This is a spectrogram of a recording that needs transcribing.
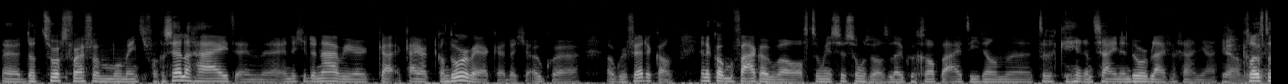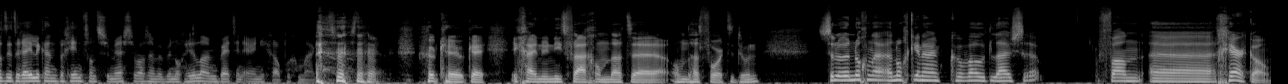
eh, dat zorgt voor even een momentje van gezelligheid. En, eh, en dat je daarna weer keihard kan doorwerken. Dat je ook, uh, ook weer verder kan. En er komen vaak ook wel, of tenminste soms wel eens leuke grappen uit die dan terugkerend zijn en door blijven gaan. Ja. ik geloof dat dit redelijk aan het begin van het semester was. En we hebben nog heel lang Bert en Ernie grappen gemaakt. Oké, oké. Ik ga je nu niet vragen om dat, om dat voor te doen. Zullen we nog, naar, nog een keer naar een quote luisteren van Gerco?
